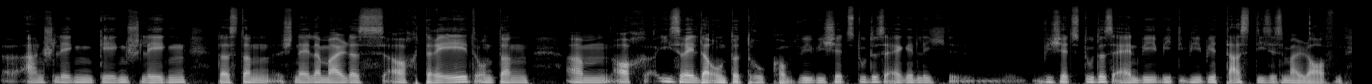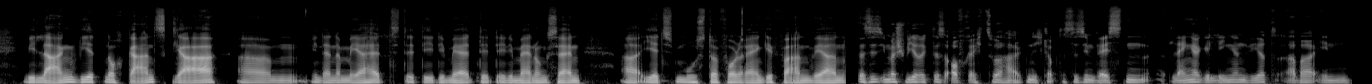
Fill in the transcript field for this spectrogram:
äh, Anschlägen, Gegenschlägen, dass dann schneller mal das auch dreht und dann ähm, auch Israel da unter Druck kommt. Wie, wie schätzt du das eigentlich? Wie schätzt du das ein? Wie, wie, wie wird das dieses Mal laufen? Wie lang wird noch ganz klar ähm, in einer Mehrheit die, die, Mehrheit, die, die Meinung sein, äh, jetzt muss da voll reingefahren werden? Das ist immer schwierig, das aufrechtzuerhalten. Ich glaube, dass es im Westen länger gelingen wird, aber in,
